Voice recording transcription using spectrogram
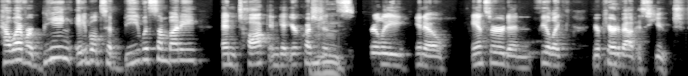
However, being able to be with somebody and talk and get your Mhm. questions really, you know, answered and feel like you're cared about is huge.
